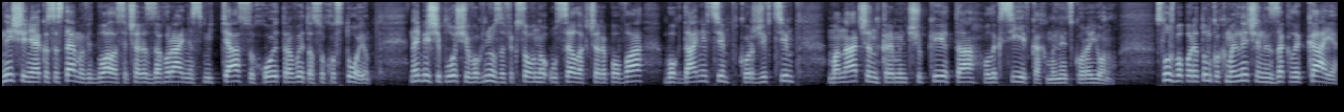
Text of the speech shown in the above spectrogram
Нищення екосистеми відбувалося через загорання сміття, сухої трави та сухостою. Найбільші площі вогню зафіксовано у селах Черепова, Богданівці, Коржівці, Маначин, Кременчуки та Олексіївка Хмельницького району. Служба порятунку Хмельниччини закликає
